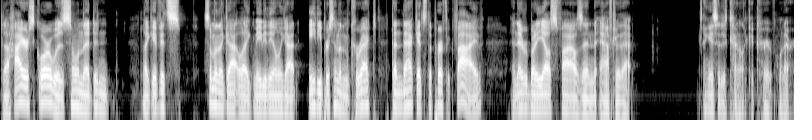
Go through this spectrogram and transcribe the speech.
the higher score was someone that didn't like if it's someone that got like maybe they only got 80% of them correct, then that gets the perfect 5 and everybody else files in after that. I guess it is kind of like a curve, whatever.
